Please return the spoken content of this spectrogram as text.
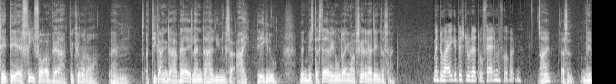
det, det er jeg fri for at være bekymret over. Øh og de gange, der har været et eller andet, der har jeg lige nu sagt, ej, det er ikke nu. Men hvis der stadigvæk er nogen, der ringer op, så kan det være, det ændrer sig. Men du har ikke besluttet, at du er færdig med fodbolden? Nej, altså med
